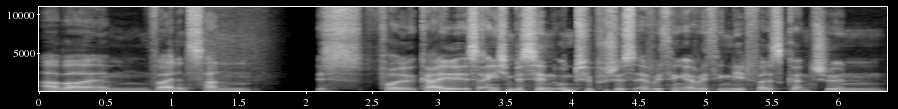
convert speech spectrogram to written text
Aber ähm, Violent Sun ist voll geil. Ist eigentlich ein bisschen untypisches Everything Everything Lied, weil es ganz schön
